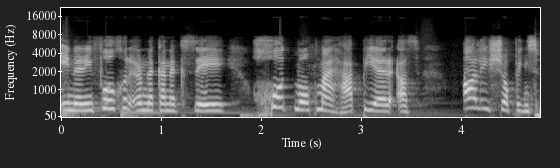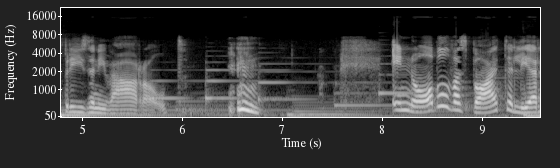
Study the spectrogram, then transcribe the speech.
En in die volgende oomblik kan ek sê, "God maak my happier as al die shopping sprees in die wêreld." En Nabel was baie teleer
